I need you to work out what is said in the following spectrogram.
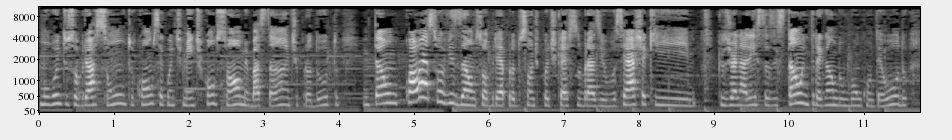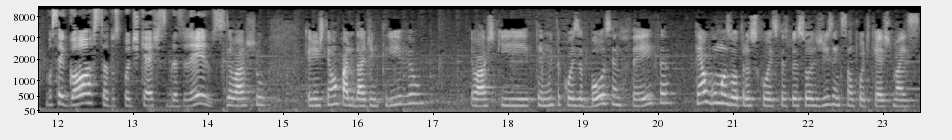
muito sobre o assunto, consequentemente consome bastante o produto. Então, qual é a sua visão sobre a produção de podcasts no Brasil? Você acha que, que os jornalistas estão entregando um bom conteúdo? Você gosta dos podcasts brasileiros? Eu acho que a gente tem uma qualidade incrível. Eu acho que tem muita coisa boa sendo feita. Tem algumas outras coisas que as pessoas dizem que são podcasts, mas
